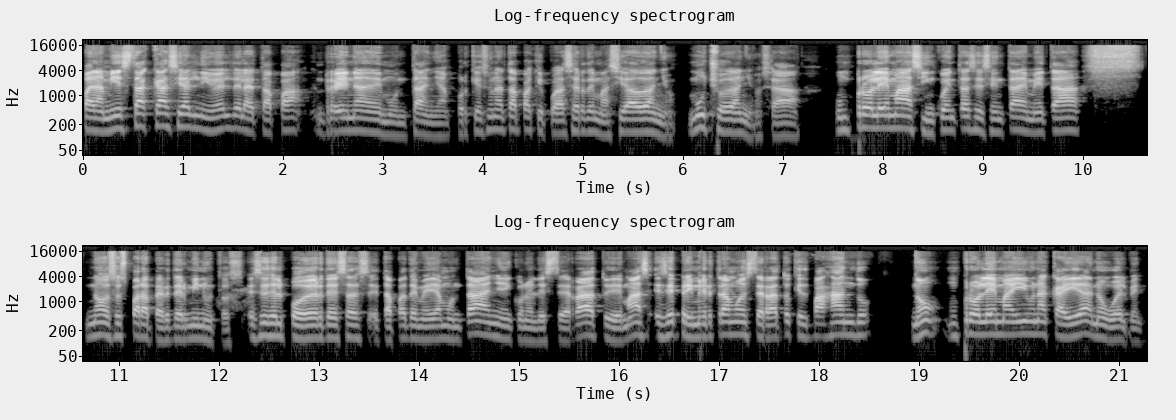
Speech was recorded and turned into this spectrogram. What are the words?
para mí está casi al nivel de la etapa reina de montaña, porque es una etapa que puede hacer demasiado daño, mucho daño. O sea, un problema a 50, 60 de meta, no, eso es para perder minutos. Ese es el poder de esas etapas de media montaña y con el esterrato y demás. Ese primer tramo de esterrato que es bajando, no, un problema ahí, una caída, no vuelven.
